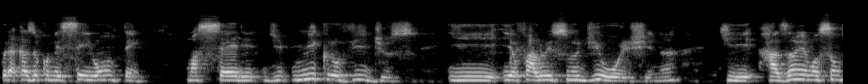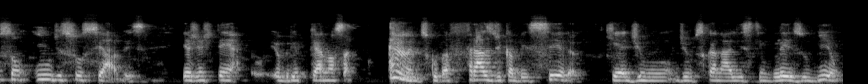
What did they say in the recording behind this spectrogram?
por acaso, eu comecei ontem uma série de microvídeos, e, e eu falo isso no de hoje, né? Que razão e emoção são indissociáveis. E a gente tem, eu brinco que é a nossa, desculpa, frase de cabeceira, que é de um, de um psicanalista inglês, o Bion,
